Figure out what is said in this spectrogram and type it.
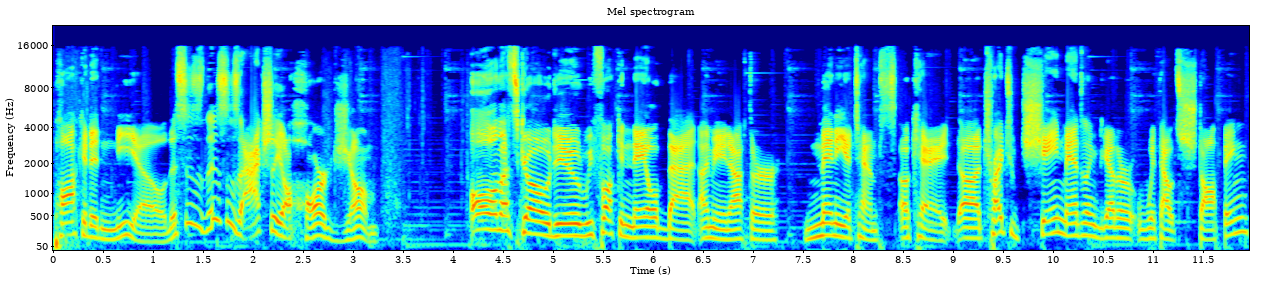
pocketed Neo. This is this is actually a hard jump. Oh, let's go, dude. We fucking nailed that. I mean, after many attempts. Okay, uh, try to chain mantling together without stopping.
